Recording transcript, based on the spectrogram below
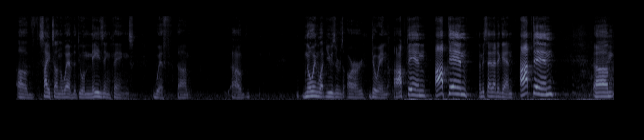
of sites on the web that do amazing things with um, uh, knowing what users are doing. Opt in, opt in. Let me say that again. Opt in. Um,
